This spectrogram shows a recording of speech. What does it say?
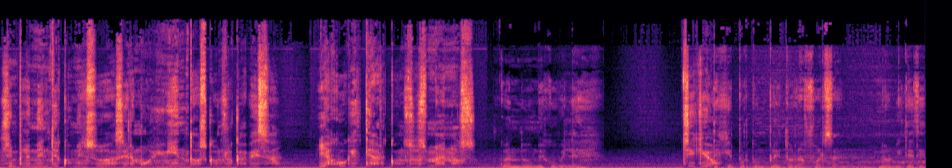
Simplemente comenzó a hacer movimientos con su cabeza y a juguetear con sus manos. Cuando me jubilé, Siguió. dejé por completo la fuerza. Me olvidé de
